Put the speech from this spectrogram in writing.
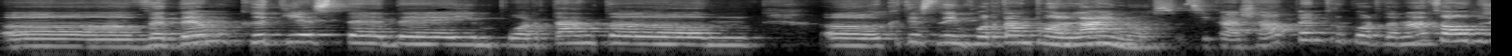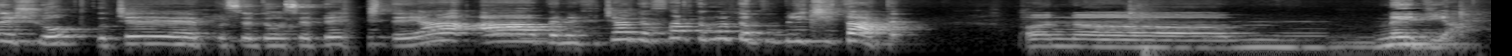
Uh, vedem cât este de important, uh, cât este de important online, să zic așa, pentru că ordonanța 88, cu ce se deosebește ea, a beneficiat de foarte multă publicitate în media Uh,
